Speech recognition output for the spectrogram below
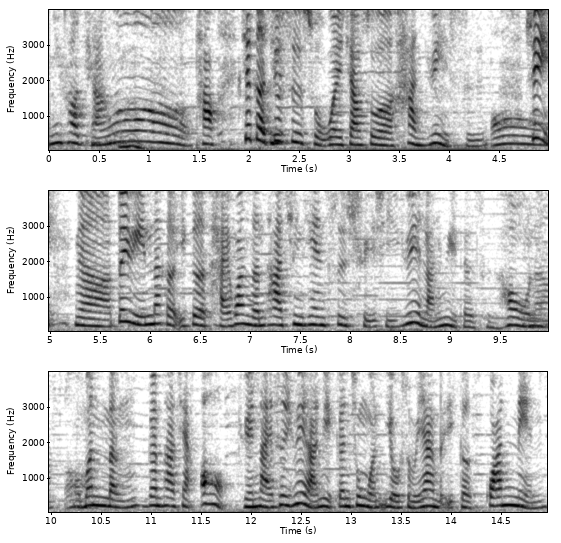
你好强哦！好，这个就是所谓叫做汉乐词哦。所以，呃，对于那个一个台湾人，他今天是学习越南语的时候呢，嗯哦、我们能跟他讲哦，原来是越南语跟中文有什么样的一个关联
